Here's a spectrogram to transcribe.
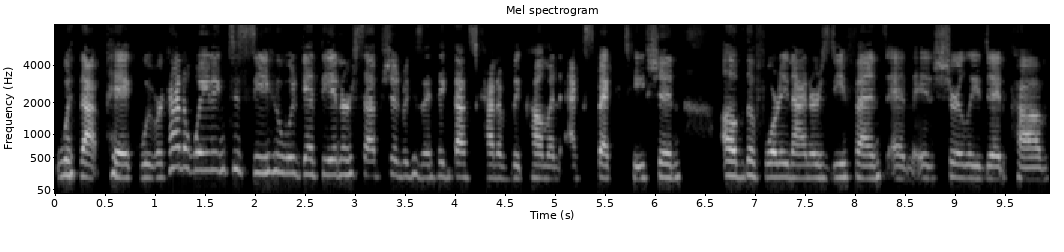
with that pick. We were kind of waiting to see who would get the interception because I think that's kind of become an expectation of the 49ers defense, and it surely did come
